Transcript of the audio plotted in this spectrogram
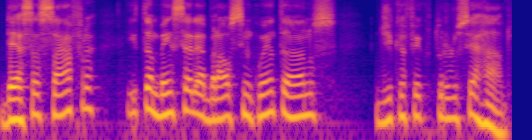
dessa safra e também celebrar os 50 anos de cafeicultura do Cerrado.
